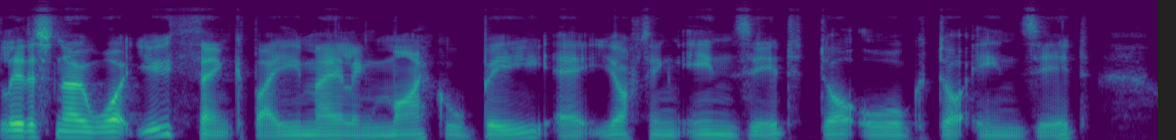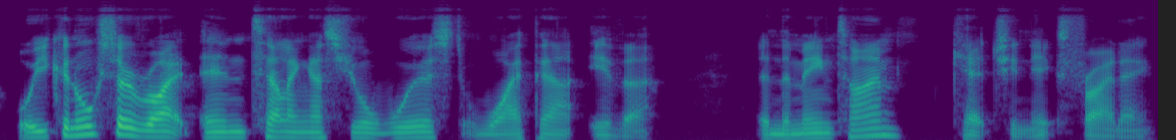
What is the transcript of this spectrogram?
Let us know what you think by emailing michaelb at yachtingnz.org.nz, or you can also write in telling us your worst wipeout ever. In the meantime, catch you next Friday.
